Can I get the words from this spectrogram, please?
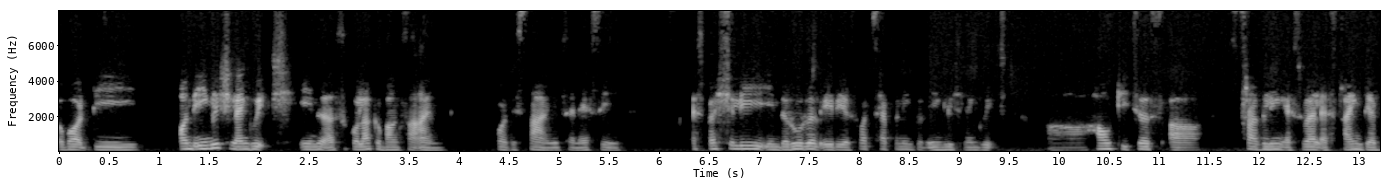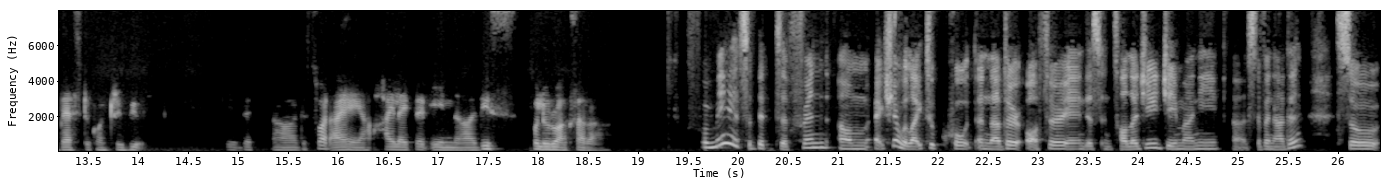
about the on the English language in uh, Sekolah Kebangsaan for this time. It's an essay especially in the rural areas, what's happening to the English language uh, how teachers are struggling as well as trying their best to contribute. Okay, that, uh, that's what I highlighted in uh, this Peluru Aksara. For me, it's a bit different. Um, actually, I would like to quote another author in this anthology, Jaimani uh, Sivanathan. So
